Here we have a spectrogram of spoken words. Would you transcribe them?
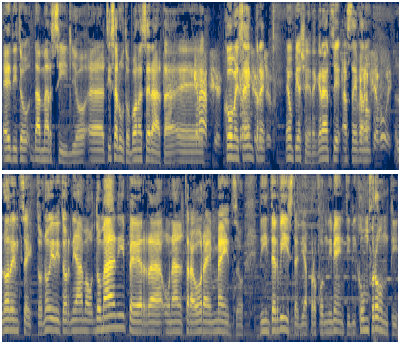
edito da Marsilio. Eh, ti saluto, buona serata. Eh, grazie. Come grazie, sempre Roger. è un piacere. Grazie a Stefano grazie a Lorenzetto. Noi ritorniamo domani per eh, un'altra ora e mezzo di interviste, di approfondimenti, di confronti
